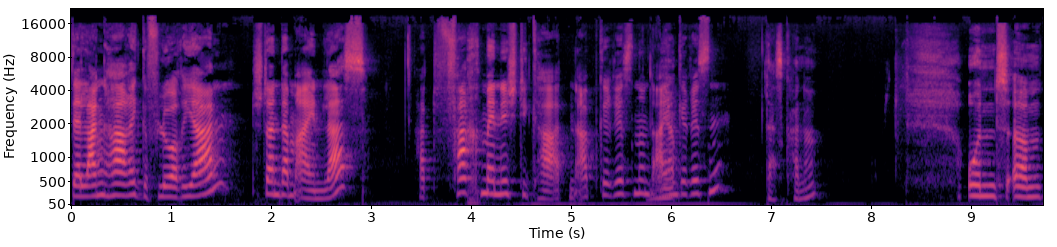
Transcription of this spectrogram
der langhaarige Florian stand am Einlass, hat fachmännisch die Karten abgerissen und eingerissen. Das kann er. Und ähm,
